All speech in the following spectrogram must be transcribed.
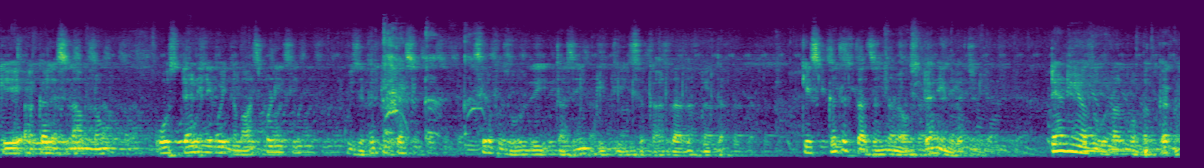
कि अकल इस्लाम नो उस टहनी ने कोई नमाज़ पढ़ी सी कोई ज़िक्र किया सिर्फ़ हजूर की तजीम की सरकार का अदब किया किस कदर तजीम है उस टहनी ने टहनी हजूर नाल मुहब्बत करना,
